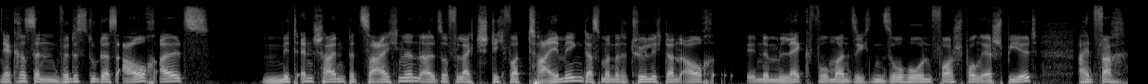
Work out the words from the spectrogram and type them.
Ja, Christian, würdest du das auch als mitentscheidend bezeichnen? Also vielleicht Stichwort Timing, dass man natürlich dann auch in einem Leck, wo man sich einen so hohen Vorsprung erspielt, einfach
